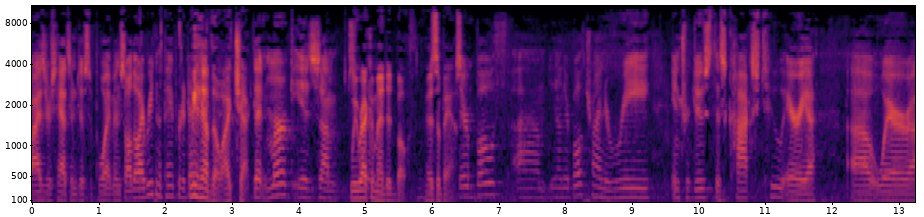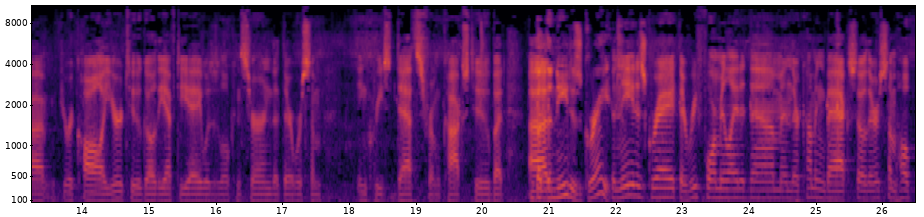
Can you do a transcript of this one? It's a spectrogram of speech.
Pfizer's had some disappointments, although I read in the paper today We that, have though. I checked. that Merck is. Um, we sort of- recommended both as a basket. they're both, um, you know, they're both trying to reintroduce this COX-2 area, uh, where, uh, if you recall, a year or two ago, the FDA was a little concerned that there were some increased deaths from COX-2, but. Uh, but the need is great. the need is great. They reformulated them, and they're coming back. So there's some hope.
